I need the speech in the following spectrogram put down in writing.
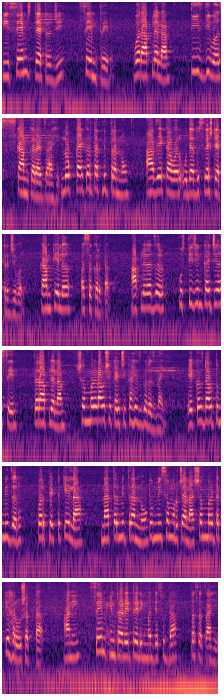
की सेम स्ट्रॅटर्जी सेम ट्रेड वर आपल्याला तीस दिवस काम करायचं आहे. लोक काय करतात मित्रांनो? आज एकावर उद्या दुसऱ्या स्ट्रॅटर्जीवर काम केलं असं करतात. आपल्याला जर कुस्ती जिंकायची असेल तर आपल्याला शंभर डाव शिकायची काहीच गरज नाही. एकच डाव तुम्ही जर परफेक्ट केला ना तर मित्रांनो तुम्ही समोरच्याला शंभर टक्के हरवू शकता. आणि सेम इंट्राडे ट्रेडिंगमध्ये सुद्धा तसंच आहे.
